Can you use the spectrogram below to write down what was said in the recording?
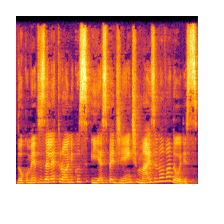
documentos eletrônicos e expediente mais inovadores.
